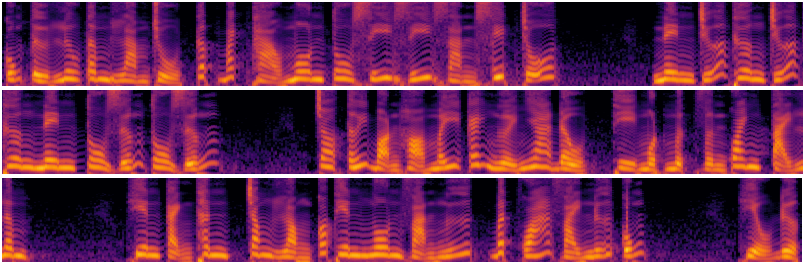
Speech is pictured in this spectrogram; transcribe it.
cũng từ lưu tâm làm chủ cấp bách thảo môn tu sĩ dĩ dàn xếp chỗ. Nên chữa thương chữa thương, nên tu dưỡng tu dưỡng. Cho tới bọn họ mấy cái người nha đầu thì một mực vần quanh tại lâm. Hiên cảnh thân trong lòng có thiên ngôn vạn ngữ, bất quá vài nữ cũng hiểu được.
